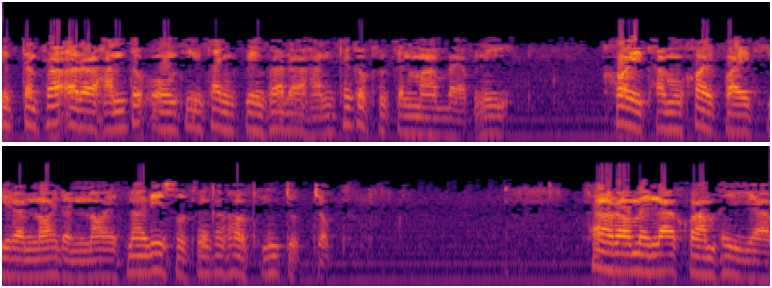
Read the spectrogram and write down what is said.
ยึดตั้งพระอรหันต์ทุกองค์ที่ท่านเป็นพระอรหันต์ท่านก็ฝึกกันมาแบบนี้ ค่อยทำค่อยไปทีละน้อยดันน้อยในที่สุดมันก็เข้าถึงจุดจบ ถ้าเราไม่ละความพยายาม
